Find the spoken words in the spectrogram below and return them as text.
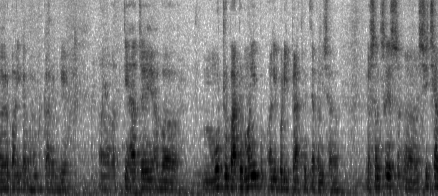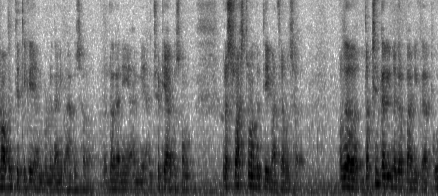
नगरपालिका भएको कारणले त्यहाँ चाहिँ अब मोटर बाटोमै अलिक बढी प्राथमिकता पनि छ। र सँगसँगै शिक्षामा पनि त्यत्तिकै हाम्रो लगानी भएको छ। लगानी हामीले छुट्याएको छौँ। र स्वास्थ्यमा पनि त्यही मात्रामा छ। अब दक्षिणकाली नगरपालिकाको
